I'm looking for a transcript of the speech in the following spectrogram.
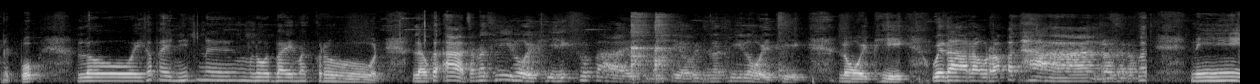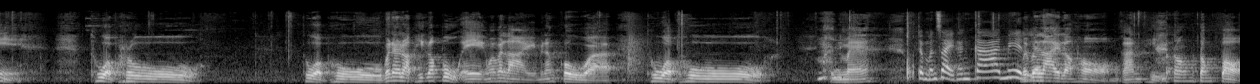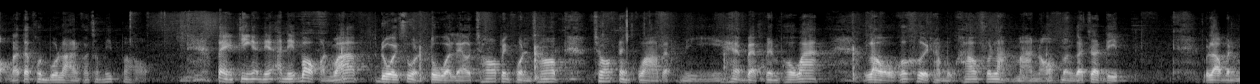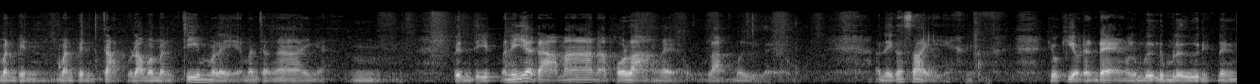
เสร็จปุ๊บโรยเข้าไปนิดนึงโรยใบมะกรูด แล้วก็อาเจ้าหน้าที่โรยพริกเข้าไปคุณน้องเกียวเป็นเจ้าหน้าที่โรยพริกโรยพริก เวลาเรารับประทานเราจะรับประทานนี่ ถั่วพลู ถั่วพูไม่ได้หรอกพริกเราปลูกเองไม่เป็นไรไม่ต้องกลัว ถั่วพูเห็นไหมแต่มันใส่ทั้งก้านไม่เห็นไม่เป็นหรไรอเราหอมก้านผีต้องต้องปอกนะแต่คนโบราณเขาจะไม่ปอก แต่จริงๆอันเนี้ยอันนี้บอกก่อนว่าโดยส่วนตัวแล้วชอบเป็นคนชอบชอบแตงกวาแบบนี้แบบเป็นเพราะว่าเราก็เคยทำกับข้าวฝรั่งมาเนาะมันก็จะดิบเวลามันมันเป็นมันเป็นจัดเวลามันมันจิ้มอะไรอย่างเงี้ยมันจะง่ายไงอืมเป็นดิบ อันนี้อย่าดราม่านะเพราะล้างแล้วล้างมือแล้ว อันนี้ก็ใส่เขียวๆแดงๆลืมลืลืมลือนิดนึง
